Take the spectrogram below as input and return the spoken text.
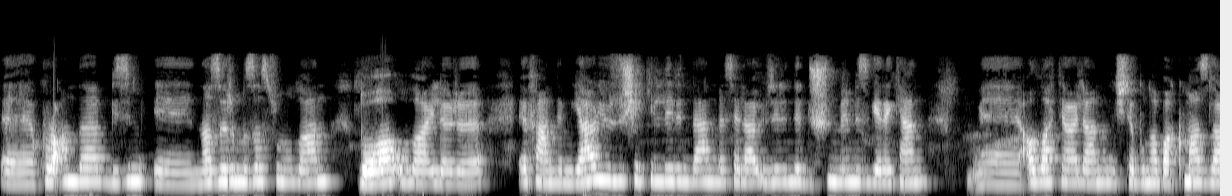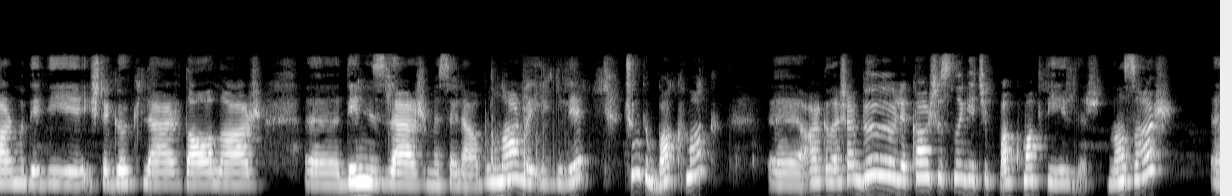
e, Kur'an'da bizim e, nazarımıza sunulan doğa olayları, efendim yeryüzü şekillerinden mesela üzerinde düşünmemiz gereken e, Allah Teala'nın işte buna bakmazlar mı dediği işte gökler, dağlar, e, denizler mesela bunlarla ilgili. Çünkü bakmak e, arkadaşlar böyle karşısına geçip bakmak değildir. Nazar e,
